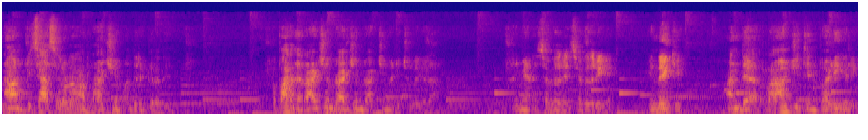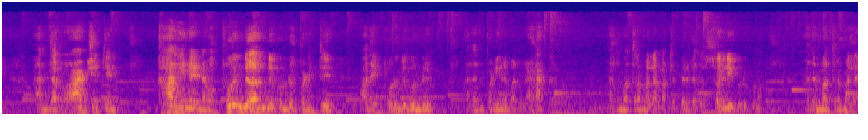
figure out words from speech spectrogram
நான் பிசாசுகளுடன் ராஜ்யம் வந்திருக்கிறது. இப்போ பாருங்க ராஜ்யம் ராஜ்யம் ராஜ்யம் என்று சொல்லுகிறார். அருமையான சகோதரி சகோதரியே இன்றைக்கு அந்த ராஜ்யத்தின் வழிகளை அந்த ராஜ்யத்தின் காரியங்களை நம்ம புரிந்து அறிந்து கொண்டு படித்து அதை புரிந்து கொண்டு அதன்படி நம்ம நடக்கணும். அது மாத்திரமல்ல மற்ற பேருக்கு அதை சொல்லி கொடுக்கணும். அது மாத்திரமல்ல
